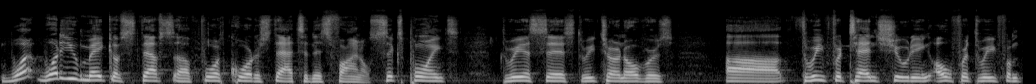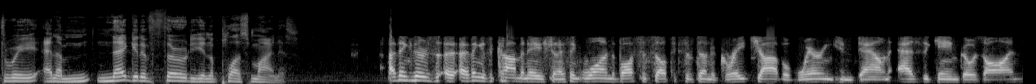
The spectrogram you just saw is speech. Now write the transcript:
What What do you make of Steph's uh, fourth quarter stats in this final? Six points, three assists, three turnovers, uh, three for ten shooting, zero for three from three, and a thirty in the plus minus. I think there's. I think it's a combination. I think one, the Boston Celtics have done a great job of wearing him down as the game goes on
